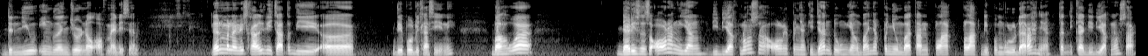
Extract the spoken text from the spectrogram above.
The New England Journal of Medicine. Dan menarik sekali dicatat di uh, di publikasi ini bahwa dari seseorang yang didiagnosa oleh penyakit jantung yang banyak penyumbatan plak-plak di pembuluh darahnya ketika didiagnosa,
